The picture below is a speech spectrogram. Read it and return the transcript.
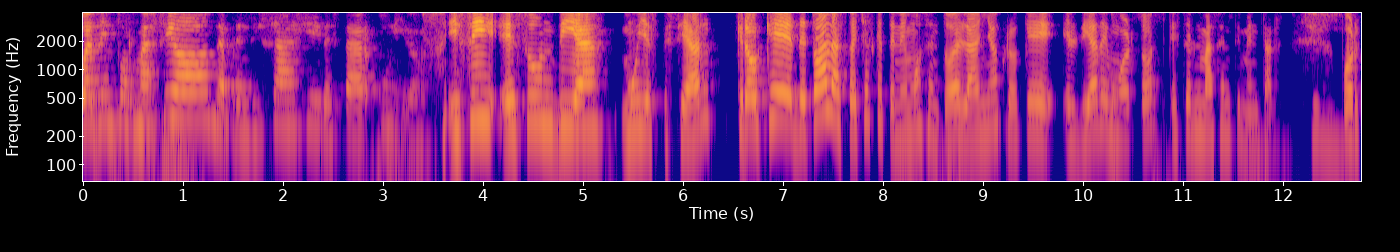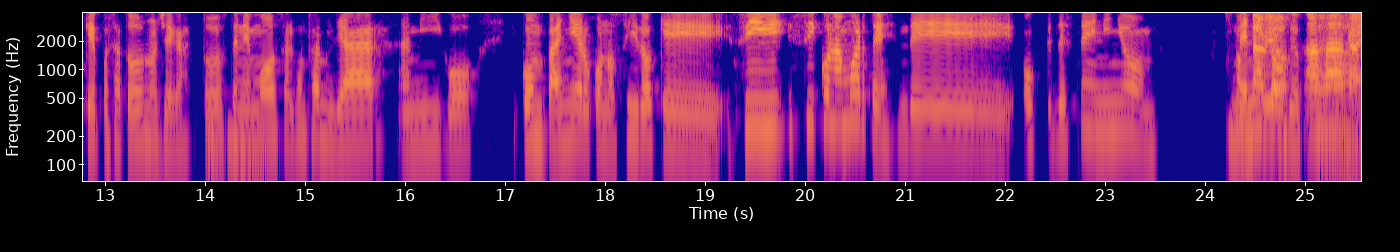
pues de información, de aprendizaje y de estar unidos. Y sí, es un día muy especial. creo que de todas las fechas que tenemos en todo el año, creo que el Día de Muertos es el más sentimental, porque pues a todos nos llega, todos tenemos algún familiar, amigo, compañero, conocido que sí, sí con la muerte de, de este niño Benito, ajá,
